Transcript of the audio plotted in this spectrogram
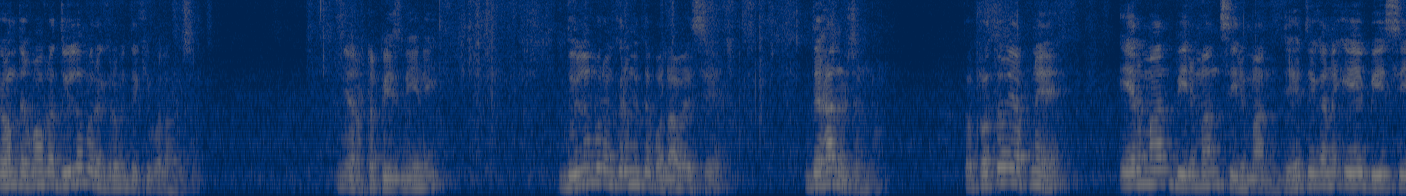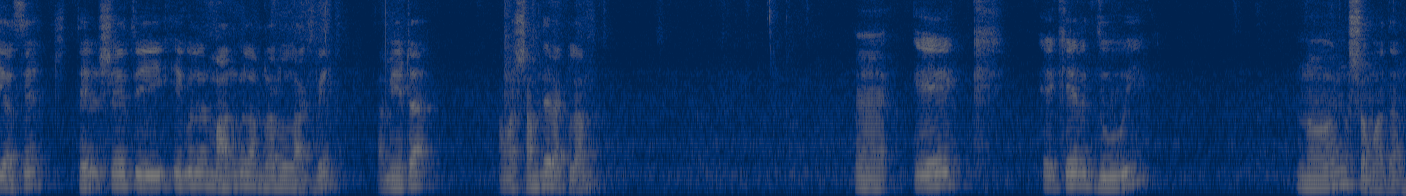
এখন দেখব আমরা দুই নম্বর অঙ্কের মধ্যে কী বলা হয়েছে। আর একটা পেজ নিয়ে নিই। দুই নম্বর অঙ্কের মধ্যে বলা হয়েছে দেখানোর জন্য। তো প্রথমে আপনি এর মান, বীর মান, সির মান, যেহেতু এখানে এ বি সি আছে সেহেতু এই এগুলোর মানগুলো আমরা লাগবে। আমি এটা আমার সামনে রাখলাম। এক, একের দুই, নং সমাধান।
